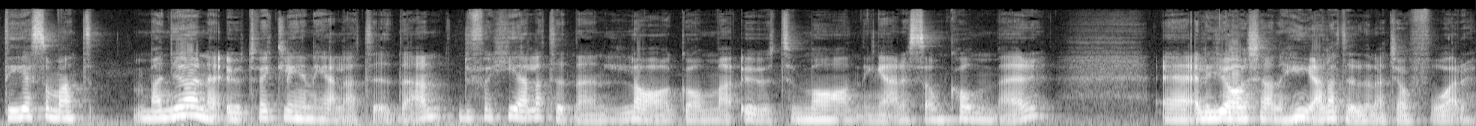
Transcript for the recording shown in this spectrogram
Det är som att man gör den här utvecklingen hela tiden. Du får hela tiden lagomma utmaningar som kommer. Eh, eller jag känner hela tiden att jag får,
